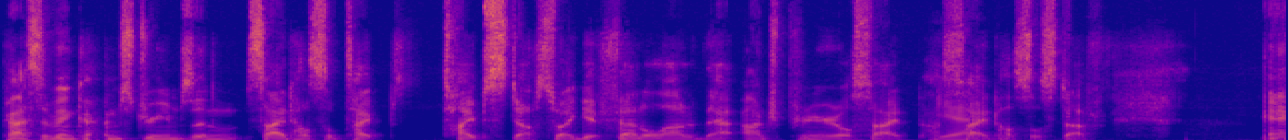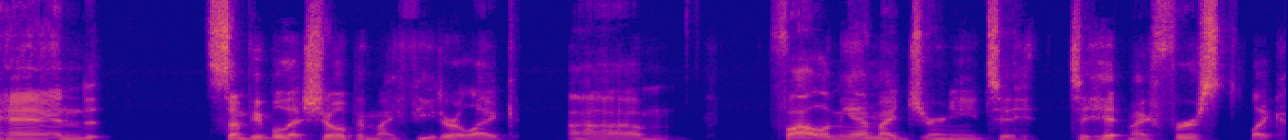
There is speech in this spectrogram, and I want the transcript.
passive income streams and side hustle type type stuff, so I get fed a lot of that entrepreneurial side yeah. side hustle stuff. And some people that show up in my feed are like, um, follow me on my journey to to hit my first like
